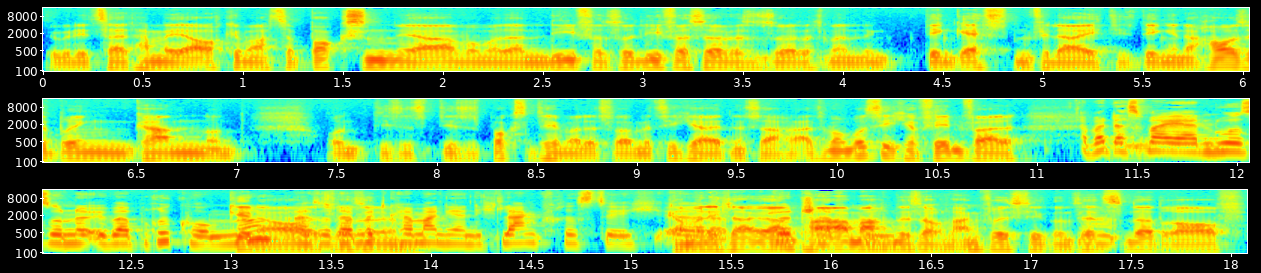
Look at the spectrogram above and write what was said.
über die Zeit haben wir ja auch gemacht, so Boxen, ja, wo man dann liefert, so Lieferservice und so, dass man den, den, Gästen vielleicht die Dinge nach Hause bringen kann und, und dieses, dieses Boxenthema, das war mit Sicherheit eine Sache. Also man muss sich auf jeden Fall. Aber das war ja nur so eine Überbrückung, ne? Genau. Also damit so kann man ja nicht langfristig. Kann man nicht sagen, äh, ja, ein paar machen das auch langfristig und setzen ja. da drauf.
